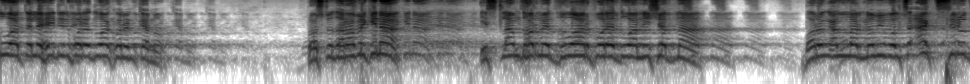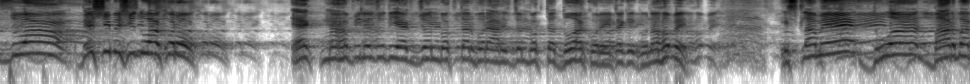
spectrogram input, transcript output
দোয়া, তাহলে হেইটির পরে দোয়া করেন কেন? প্রশ্ন দাঁড়াবে কিনা? ইসলাম ধর্মে দোয়ার পরে দোয়া নিষেধ না। বরং আল্লাহর নবী বলছে একসিরুদ দোয়া, বেশি বেশি দোয়া করো। এক মাহফিলে যদি একজন বক্তার পরে আরেকজন বক্তা দোয়া করে, এটা কি গুনাহ হবে? ইসলামে দোয়া বারবার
